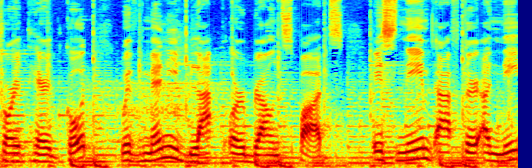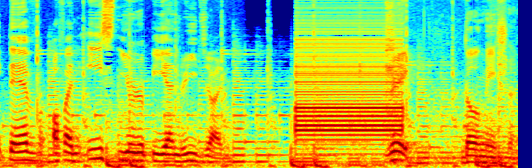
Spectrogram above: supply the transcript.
short-haired coat with many black or brown spots is named after a native of an East European region? Drake. Dalmatian.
